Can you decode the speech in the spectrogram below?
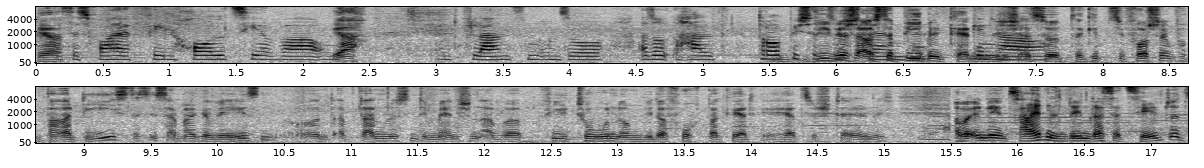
Dass es vorher viel Holz hier war und, und Pflanzen und so. Also halt tropische wie wir es Zustände. aus der Bibel kennen. Genau. Also da gibt es die Vorstellung vom Paradies, das ist einmal gewesen und ab dann müssen die Menschen aber viel tun, um wieder Fruchtbarkeit her- herzustellen. Ja. Aber in den Zeiten, in denen das erzählt wird,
